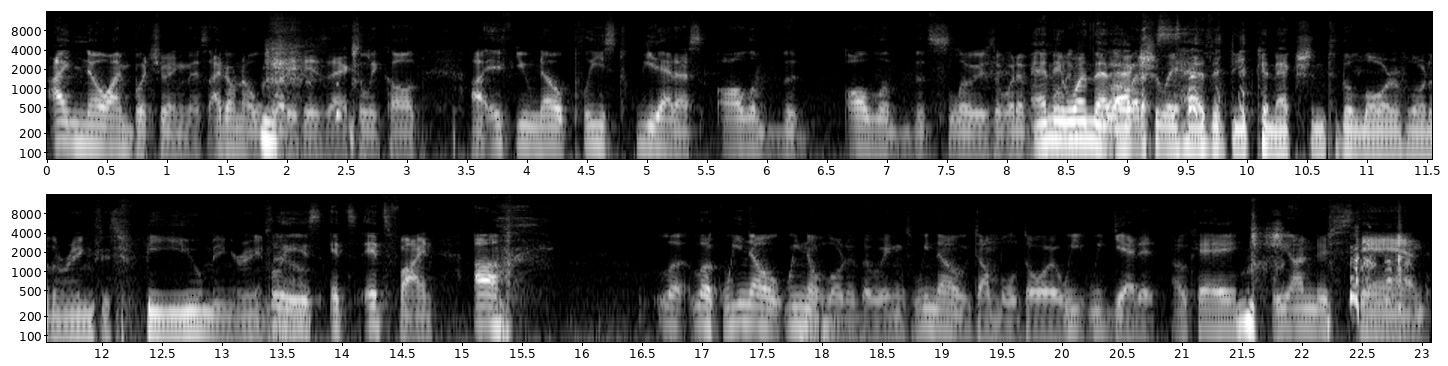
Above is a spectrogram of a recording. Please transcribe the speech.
I know I'm butchering this. I don't know what it is actually called. Uh, if you know, please tweet at us all of the all of the slurs or whatever. Anyone that actually has a deep connection to the lore of Lord of the Rings is fuming right now. please, it's it's fine. Um, look, look, we know we know Lord of the Rings. We know Dumbledore. We we get it. Okay, we understand.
